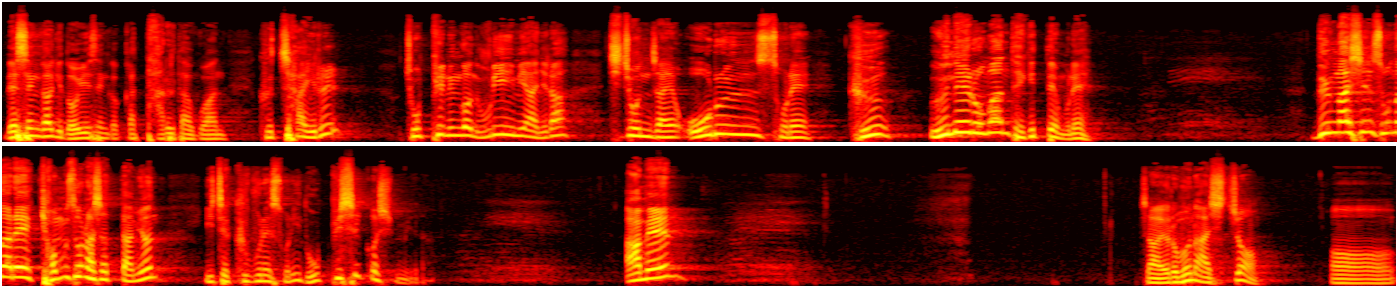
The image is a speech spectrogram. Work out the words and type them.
내 생각이 너희 생각과 다르다고 한 그 차이를 좁히는 건 우리 힘이 아니라 지존자의 오른손의 그 은혜로만 되기 때문에 능하신 손 아래 겸손하셨다면 이제 그분의 손이 높이실 것입니다. 아멘. 자, 여러분 아시죠? 어,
